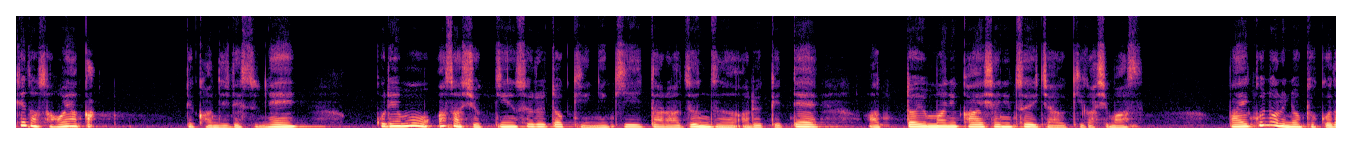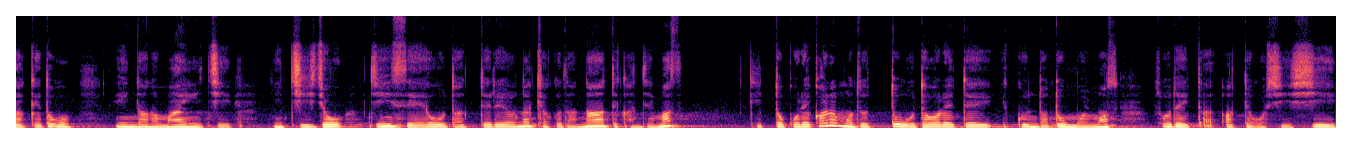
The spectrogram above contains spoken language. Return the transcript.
けど爽やかって感じですね。これも朝出勤する時に聞いたらずんずん歩けてあっという間に会社に着いちゃう気がします。バイク乗りの曲だけどみんなの毎日日常人生を歌ってるような曲だなって感じます。きっとこれからもずっと歌われていくんだと思います。そうであってほしいし、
